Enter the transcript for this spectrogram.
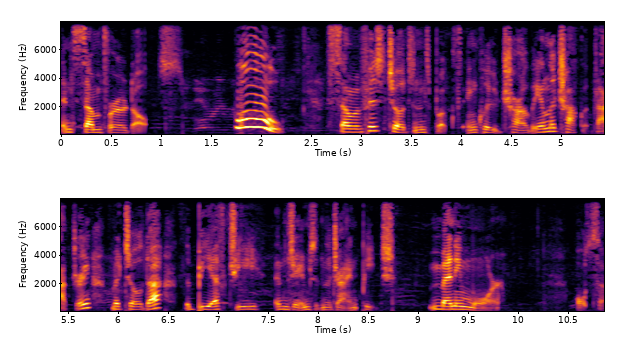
and some for adults. Woo! Some of his children's books include Charlie and the Chocolate Factory, Matilda, the BFG, and James and the Giant Peach. Many more. Also,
